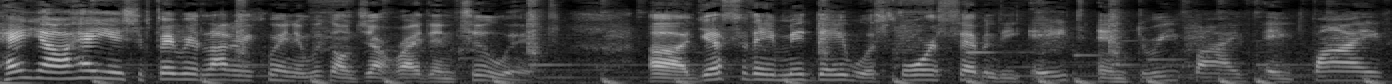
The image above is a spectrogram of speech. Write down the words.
Hey y'all, hey, it's your favorite lottery queen, and we're gonna jump right into it. Uh, yesterday midday was 478 and 3585.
